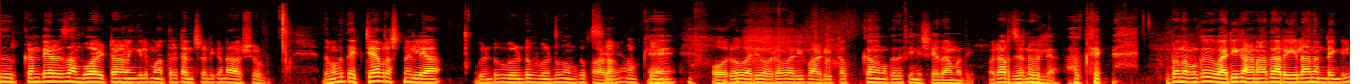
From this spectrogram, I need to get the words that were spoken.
തീർക്കേണ്ട ഒരു സംഭവമായിട്ടാണെങ്കിൽ മാത്രമേ ടെൻഷൻ അടിക്കേണ്ട ആവശ്യമുള്ളൂ. നമുക്ക് തെറ്റിയ പ്രശ്നമില്ല. വീണ്ടും വീണ്ടും വീണ്ടും നമുക്ക് പാടാം. ഓക്കെ ഓരോ വരി ഓരോ വരി പാടിയിട്ടൊക്കെ നമുക്കത് ഫിനിഷ് ചെയ്താൽ മതി. ഒരു അർജന്റും ഇല്ല. ഓക്കെ. ഇപ്പം നമുക്ക് വരി കാണാതെ അറിയില്ല എന്നുണ്ടെങ്കിൽ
